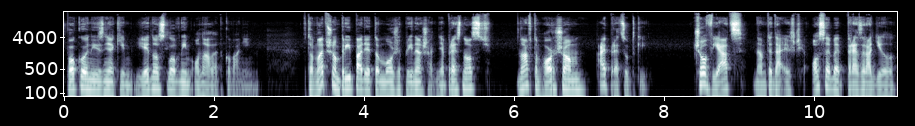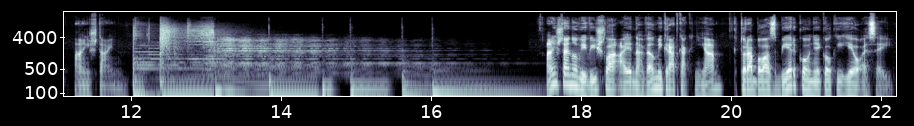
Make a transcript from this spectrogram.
spokojný s nejakým jednoslovným onálepkovaním. V tom lepšom prípade to môže prinášať nepresnosť, no a v tom horšom aj predsudky. Čo viac nám teda ešte o sebe prezradil Einstein. Einsteinovi vyšla aj jedna veľmi krátka kniha, ktorá bola zbierkou niekoľkých jeho esejí.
